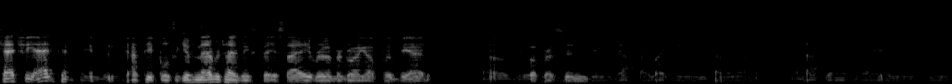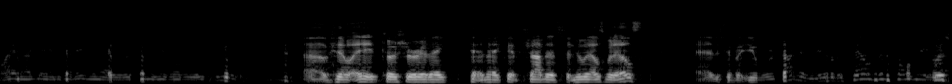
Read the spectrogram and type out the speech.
catchy ad campaigns and got people to give him advertising space. I remember growing up with the ad of you know, a person being zapped by lightning and coming up and not getting into Eden and asking, why am I not getting into Gan Eden? I was trying to get all the way through. Uh, you know, I ate kosher and I, and I kept Shabbos and who else, what else? And they said, but you wore shatnez. But the salesman told me it was,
